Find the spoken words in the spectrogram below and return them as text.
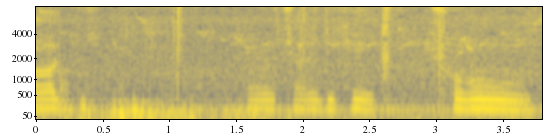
আর চারিদিকে সবুজ।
